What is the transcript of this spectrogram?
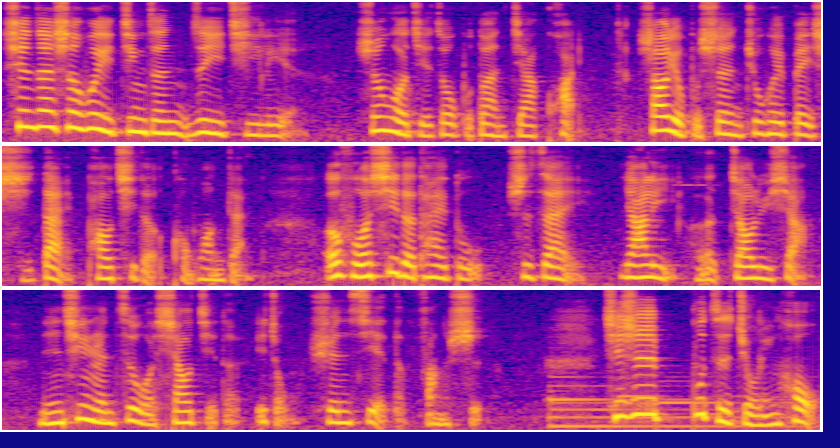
现在社会竞争日益激烈，生活节奏不断加快，稍有不慎就会被时代抛弃的恐慌感。而佛系的态度是在压力和焦虑下，年轻人自我消解的一种宣泄的方式。其实不止九零后，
